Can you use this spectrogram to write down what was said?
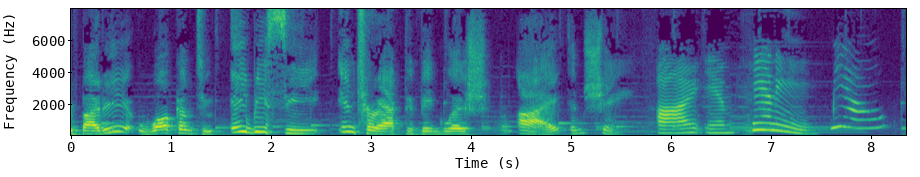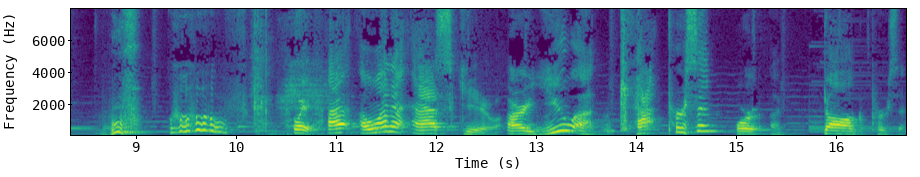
Everybody. Welcome to ABC Interactive English. I am Shane. I am Hanny. Meow. Woof. Oof. Wait, I, I want to ask you are you a cat person or a dog person?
